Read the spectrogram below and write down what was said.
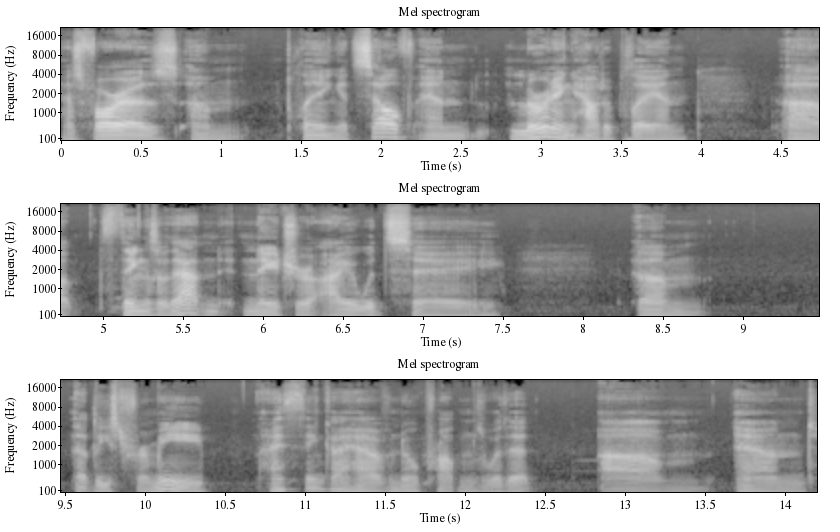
as far as um, playing itself and learning how to play and uh, things of that n- nature, I would say, um, at least for me, I think I have no problems with it. Um, and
